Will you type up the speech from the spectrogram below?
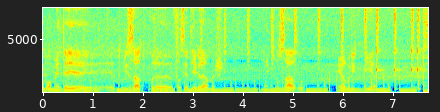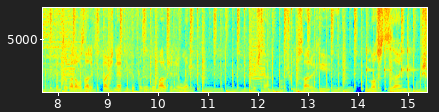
atualmente é, é utilizado para fazer diagramas, muito usado em algoritmia. Estamos agora a usar aqui para a genética, fazendo uma árvore genealógica. Aí está, vamos começar aqui o nosso desenho. Vamos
